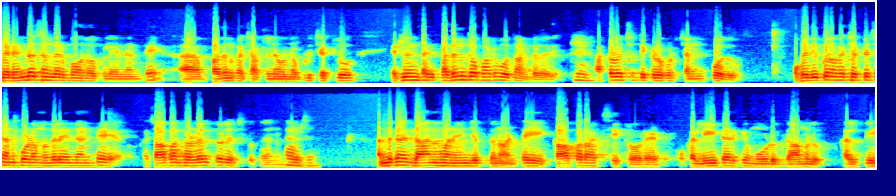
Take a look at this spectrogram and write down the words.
ఇక రెండో సందర్భం లోపల ఏంటంటే ఆ పదును కొంచెం అట్లనే ఉన్నప్పుడు చెట్లు ఎట్లా అంటే అది పదునుతో పాటు పోతా ఉంటది అది. అక్కడ వచ్చి ఇక్కడ ఒకటి చనిపోదు. ఒక దిక్కున ఒక చెట్టు చనిపోవడం మొదలైందంటే ఒక చాపం తొడలతో చచ్చిపోతాయి అందుకని దానికి మనం ఏం చెప్తున్నాం అంటే ఈ కాపర్ ఆక్సీ క్లోరైడ్ ఒక లీటర్కి మూడు గ్రాములు కలిపి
